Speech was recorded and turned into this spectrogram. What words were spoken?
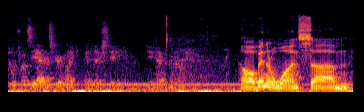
Coach, what's the atmosphere like at their stadium? Do you have Oh, I've been there once. Um,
